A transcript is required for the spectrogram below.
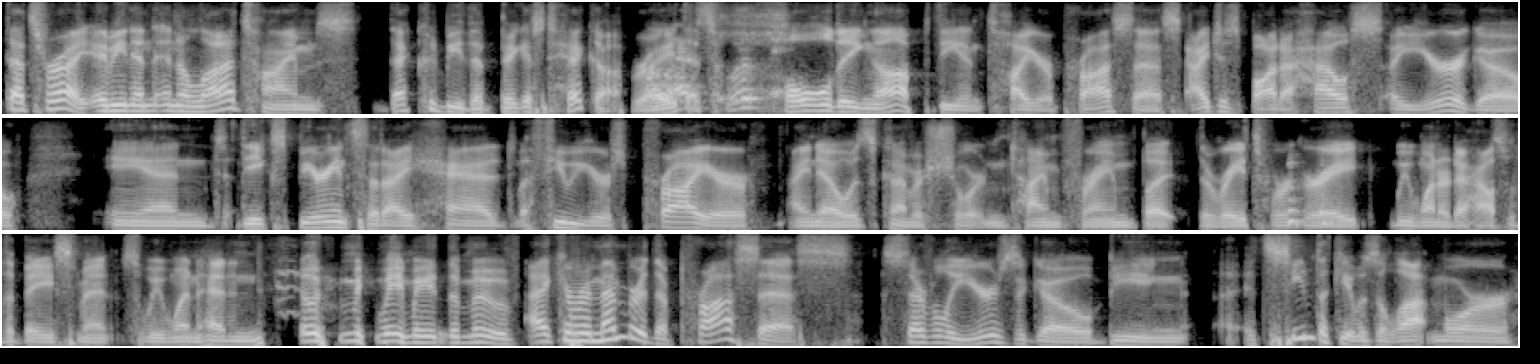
That's right. I mean, and, and a lot of times that could be the biggest hiccup, oh, right? Oh, That's holding up the entire process. I just bought a house a year ago and the experience that I had a few years prior, I know was kind of a shortened time frame, but the rates were great. we wanted a house with a basement, so we went ahead and we made the move. I can remember the process several years ago being it seemed like it was a lot more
